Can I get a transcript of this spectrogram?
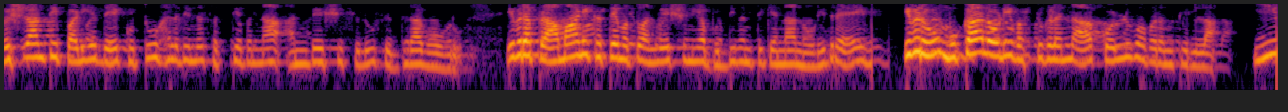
ವಿಶ್ರಾಂತಿ ಪಡೆಯದೆ ಕುತೂಹಲದಿಂದ ಸತ್ಯವನ್ನ ಅನ್ವೇಷಿಸಲು ಸಿದ್ಧರಾಗುವವರು. ಇವರ ಪ್ರಾಮಾಣಿಕತೆ ಮತ್ತು ಅನ್ವೇಷಣೆಯ ಬುದ್ಧಿವಂತಿಕೆಯನ್ನ ನೋಡಿದ್ರೆ ಇವರು ಮುಖ ನೋಡಿ ವಸ್ತುಗಳನ್ನ ಕೊಳ್ಳುವವರಂತಿಲ್ಲ. ಈ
